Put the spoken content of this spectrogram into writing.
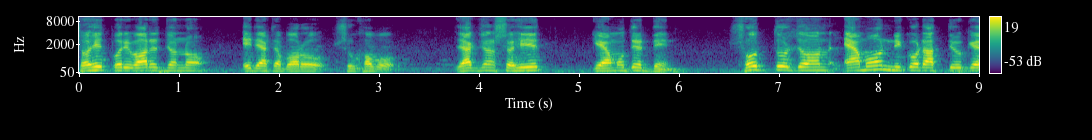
শহীদ পরিবারের জন্য এটা একটা বড় সুখবর যে একজন শহীদ কেয়ামতের দিন সত্তর জন এমন নিকট আত্মীয়কে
